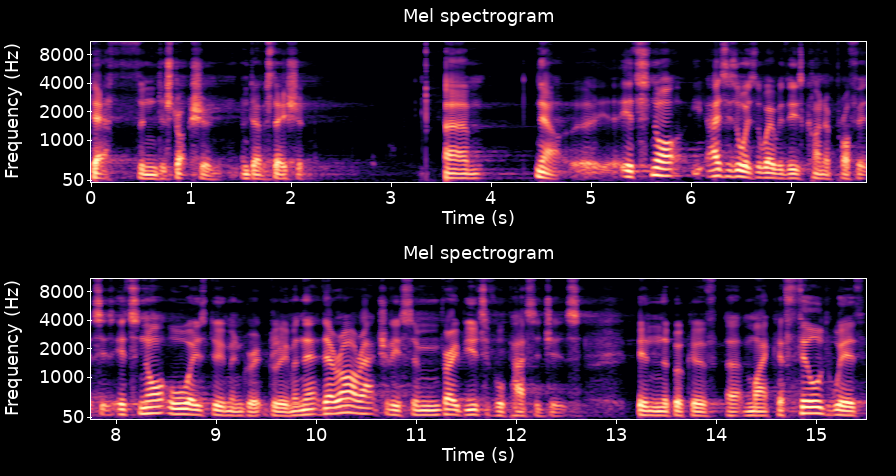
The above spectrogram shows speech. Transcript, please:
death and destruction and devastation. Um, now, uh, it's not, as is always the way with these kind of prophets, it's, it's not always doom and gloom. And there, there, are actually some very beautiful passages in the book of uh, Micah filled with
